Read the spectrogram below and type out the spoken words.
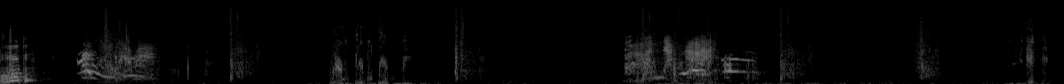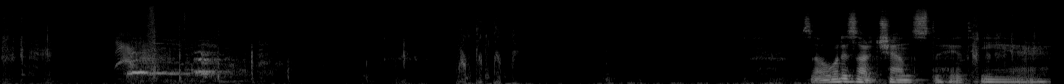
Good. So what is our chance to hit here?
